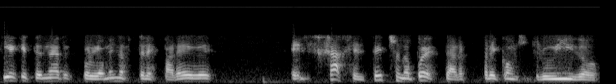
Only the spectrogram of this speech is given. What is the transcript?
tiene que tener por lo menos tres paredes, el jaj, el techo no puede estar preconstruido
